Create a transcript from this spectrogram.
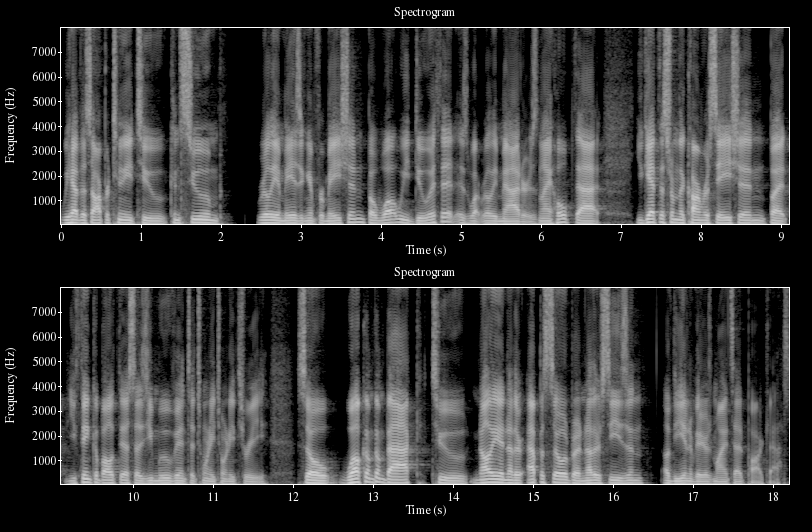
we have this opportunity to consume really amazing information, but what we do with it is what really matters. And I hope that you get this from the conversation, but you think about this as you move into 2023. So, welcome back to not only another episode, but another season of the Innovators Mindset podcast.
